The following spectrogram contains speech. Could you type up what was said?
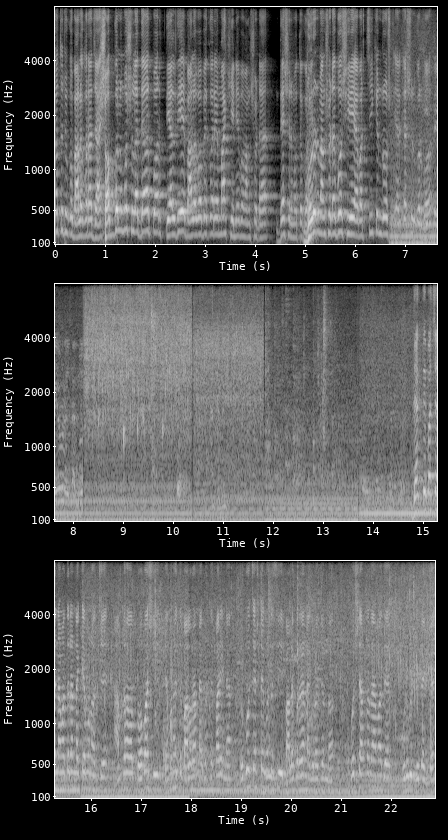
যতটুকু ভালো করা যায়। সবগুলো মশলা দেওয়ার পর তেল দিয়ে ভালোভাবে করে মাখিয়ে নেব মাংসটা, দেশের মতো। গরুর মাংসটা বসিয়ে আবার চিকেন রোস্ট এর কাজ শুরু করব? দেখতে পাচ্ছেন আমাদের রান্না কেমন হচ্ছে? আমরা প্রবাসী, তেমন হয়তো ভালো রান্না করতে পারি না। তবুও চেষ্টা করতেছি ভালো করে রান্না করার জন্য। অবশ্যই আপনারা আমাদের পুরো ভিডিও দেখবেন।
